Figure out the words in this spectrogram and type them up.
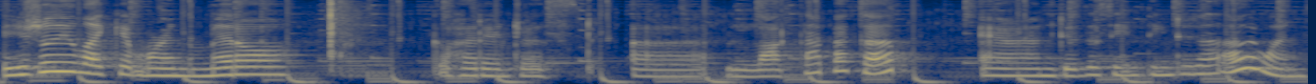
I usually like it more in the middle. Go ahead and just uh, lock that back up and do the same thing to the other one.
